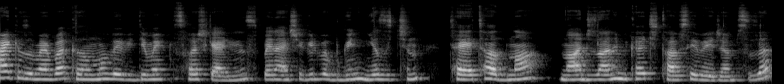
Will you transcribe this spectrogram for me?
Herkese merhaba kanalıma ve videoma hepiniz hoş geldiniz. Ben Ayşegül ve bugün yaz için TYT adına nacizane birkaç tavsiye vereceğim size.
